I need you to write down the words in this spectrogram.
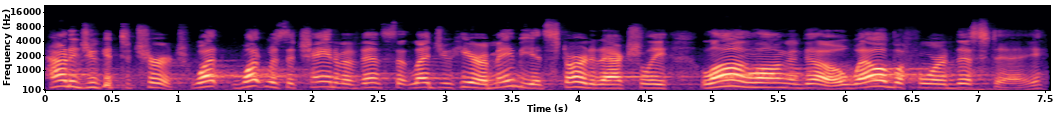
How did you get to church? What, what was the chain of events that led you here? Maybe it started actually long, long ago, well before this day.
